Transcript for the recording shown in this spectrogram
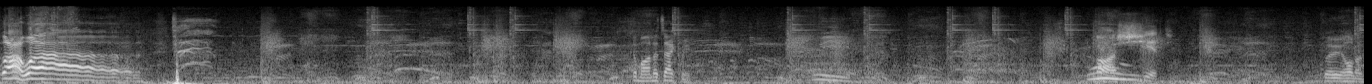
Wow! wow. Come on, attack me. Whee. Oh shit. Wait, wait, hold on.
